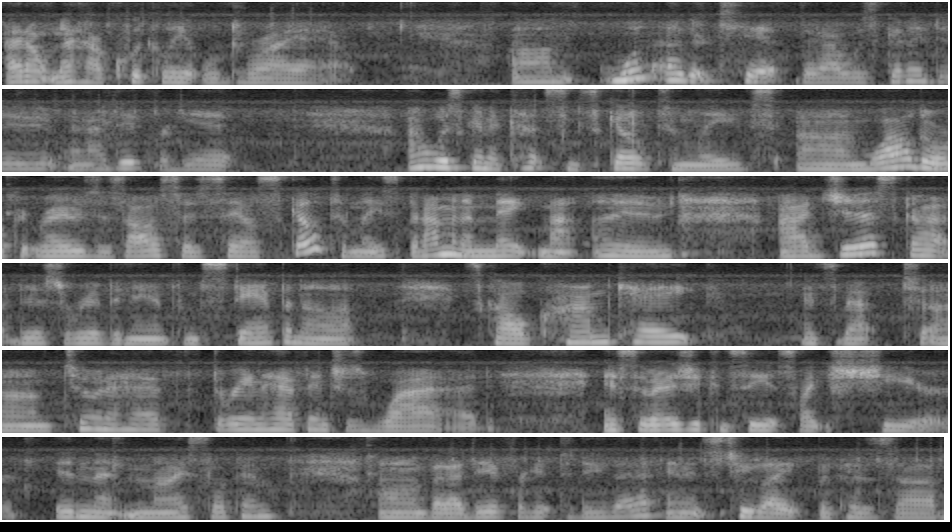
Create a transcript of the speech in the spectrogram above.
I don't know how quickly it will dry out. Um, one other tip that I was going to do, and I did forget, I was going to cut some skeleton leaves. Um, Wild Orchid Roses also sells skeleton leaves, but I'm going to make my own. I just got this ribbon in from Stampin' Up. It's called Crumb Cake. It's about um, two and a half, three and a half inches wide. And so as you can see, it's like sheer. Isn't that nice looking? Um, but I did forget to do that, and it's too late because uh,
